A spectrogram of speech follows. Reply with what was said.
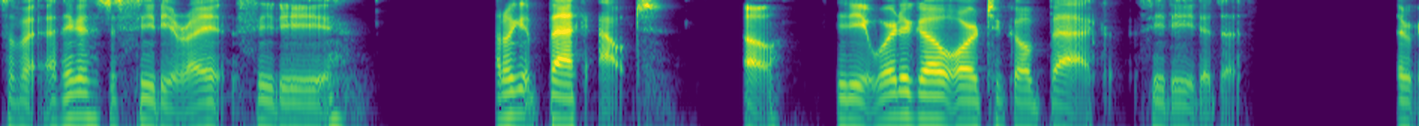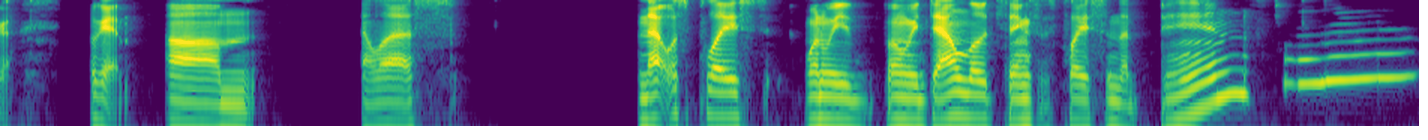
So I think it's just CD, right? CD. How do I get back out? Oh, CD, where to go or to go back? CD did it. There we go. Okay. Um, ls, and that was placed when we when we download things. It's placed in the bin folder.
